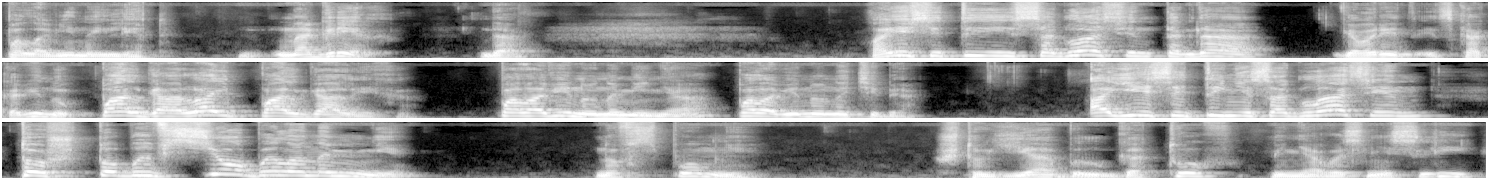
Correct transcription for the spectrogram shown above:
половиной лет. На грех. Да? А если ты согласен, тогда, говорит Ицкак Авину, пальгалай пальгалейха. Половину на меня, половину на тебя. А если ты не согласен, то чтобы все было на мне. Но вспомни, что я был готов, меня вознесли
